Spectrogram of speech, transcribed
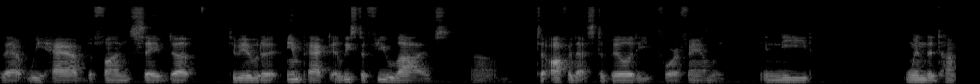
that we have the funds saved up to be able to impact at least a few lives um, to offer that stability for a family in need when the time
